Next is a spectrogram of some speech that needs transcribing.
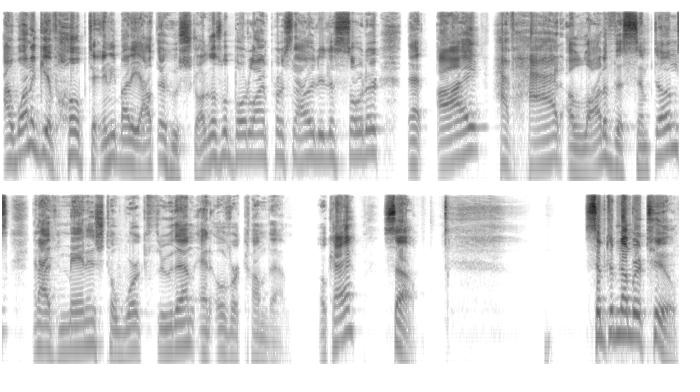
I wanna give hope to anybody out there who struggles with borderline personality disorder that I have had a lot of the symptoms and I've managed to work through them and overcome them, okay? So, symptom number two,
